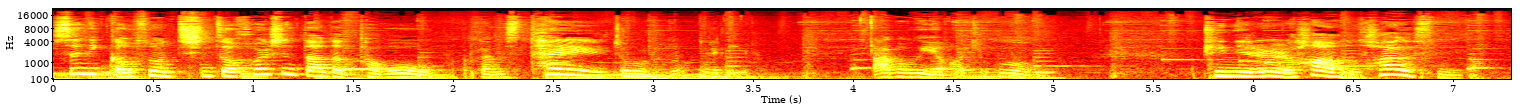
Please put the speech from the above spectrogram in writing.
쓰니까 우선 진짜 훨씬 따뜻하고 약간 스타일적으로 이렇게 따봉이어가지고 비니를 하나 더 사야겠습니다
